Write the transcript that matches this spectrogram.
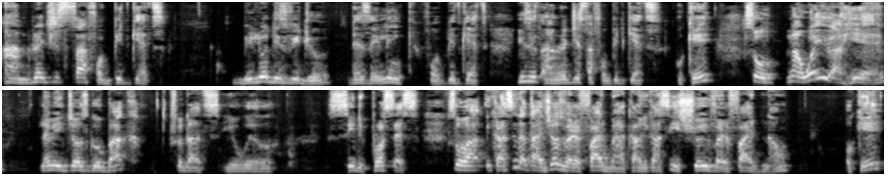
and register for BitGet. Below this video, there's a link for BitGet. Use it and register for BitGet. Okay. So now when you are here, let me just go back so that you will see the process. So uh, you can see that I just verified my account. You can see it's showing verified now. Okay.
